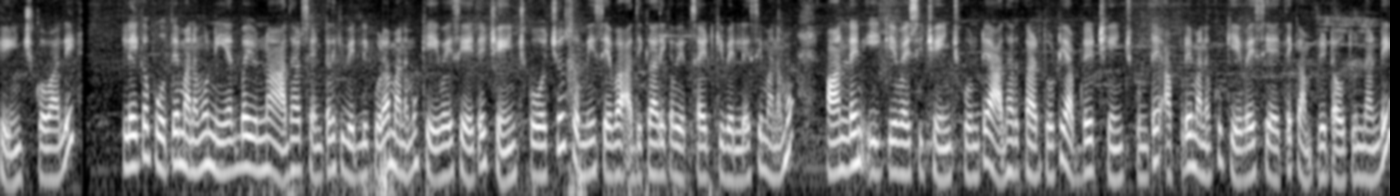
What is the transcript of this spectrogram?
చేయించుకోవాలి. లేకపోతే మనము నియర్ బై ఉన్న ఆధార్ సెంటర్కి వెళ్ళి కూడా మనము కేవైసీ అయితే చేయించుకోవచ్చు. సో మీ సేవ అధికారిక వెబ్సైట్కి వెళ్ళేసి మనము ఆన్లైన్ ఈ కేవైసీ చేయించుకుంటే ఆధార్ కార్డ్ తోటి అప్డేట్ చేయించుకుంటే అప్పుడే మనకు కేవైసీ అయితే కంప్లీట్ అవుతుందండి.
